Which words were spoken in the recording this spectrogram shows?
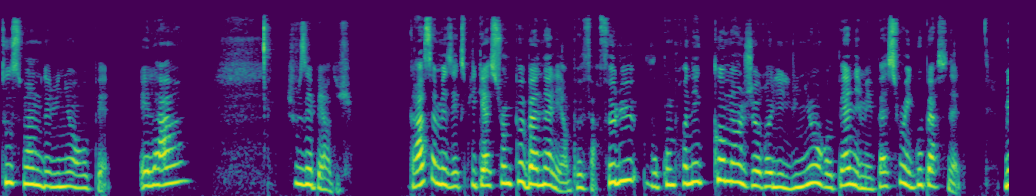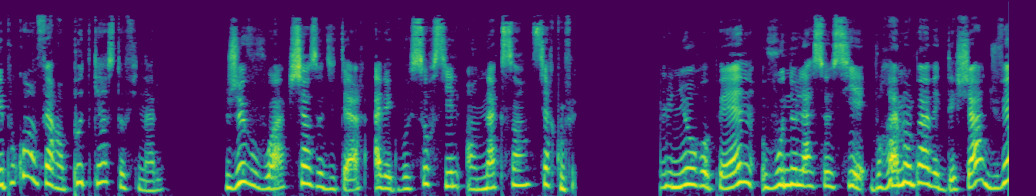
tous membres de l'Union européenne. Et là, je vous ai perdu. Grâce à mes explications peu banales et un peu farfelues, vous comprenez comment je relie l'Union européenne et mes passions et goûts personnels. Mais pourquoi en faire un podcast au final? Je vous vois, chers auditeurs, avec vos sourcils en accent circonflexe. L'Union européenne, vous ne l'associez vraiment pas avec des chats, du verre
